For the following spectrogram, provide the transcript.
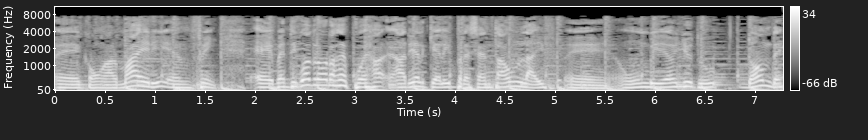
eh, con Almighty, en fin. Eh, 24 horas después, Ariel Kelly presenta un live, eh, un video en YouTube, donde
